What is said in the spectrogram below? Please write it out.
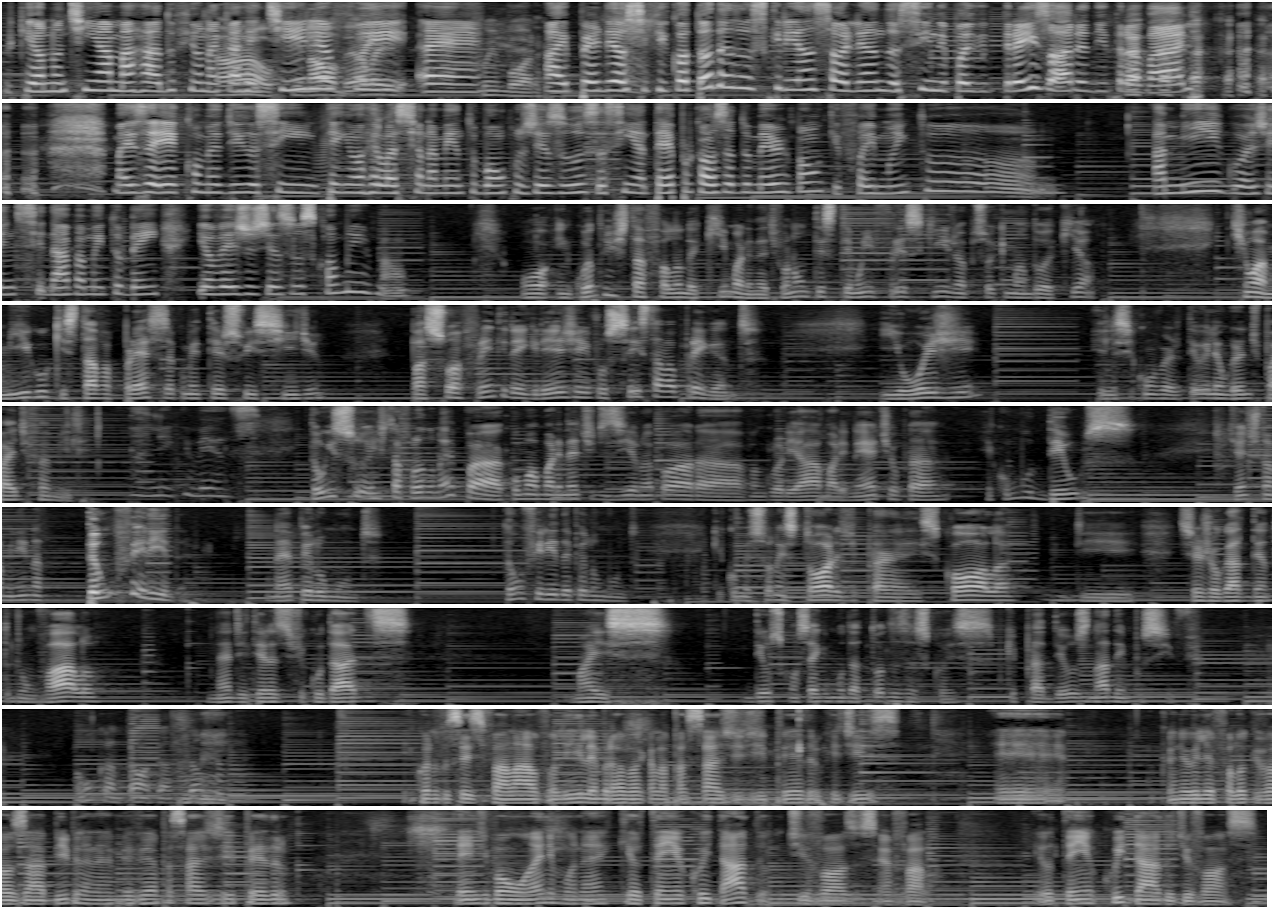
Porque eu não tinha amarrado o fio na ah, carretilha, fui, é, foi embora. Aí perdeu-se, ficou todas as crianças olhando assim depois de três horas de trabalho. Mas aí, como eu digo assim, tenho um relacionamento bom com Jesus, assim, até por causa do meu irmão, que foi muito amigo, a gente se dava muito bem. E eu vejo Jesus como irmão. Oh, enquanto a gente está falando aqui, Marinete, vou dar um testemunho fresquinho de uma pessoa que mandou aqui, ó. Tinha um amigo que estava prestes a cometer suicídio, passou à frente da igreja e você estava pregando. e hoje ele se converteu, ele é um grande pai de família. Olha que benção. Então isso a gente está falando não é para, como a Marinette dizia, não é para vangloriar a Marinette ou para é como Deus diante de uma menina tão ferida, né, pelo mundo, tão ferida pelo mundo, que começou na história de ir para a escola, de ser jogado dentro de um valo, né, de ter as dificuldades, mas Deus consegue mudar todas as coisas, porque para Deus nada é impossível. Vamos cantar uma canção? Amém. E quando vocês falavam ali, lembrava aquela passagem de Pedro que diz, é, quando ele falou que vai usar a Bíblia, né? Me veio a passagem de Pedro, tem de bom ânimo, né? Que eu tenho cuidado de vós, o Senhor fala. Eu tenho cuidado de vós.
